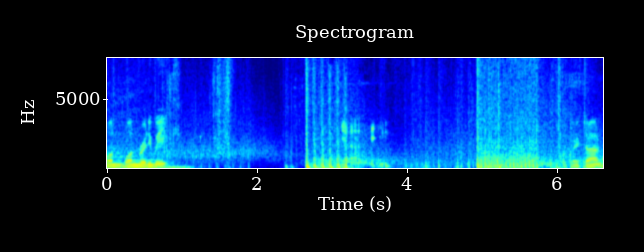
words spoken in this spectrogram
One, one really weak. Yeah. Break down.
